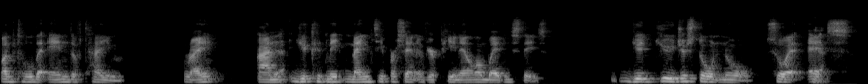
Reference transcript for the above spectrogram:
until the end of time, right? And yeah. you could make 90% of your P&L on Wednesdays. You you just don't know. So it, it's yeah.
